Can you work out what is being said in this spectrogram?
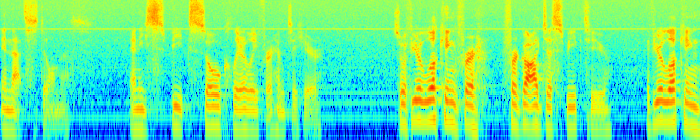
in that stillness. And he speaks so clearly for him to hear. So if you're looking for, for God to speak to you, if you're looking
